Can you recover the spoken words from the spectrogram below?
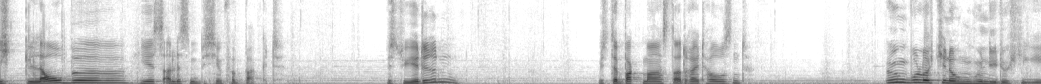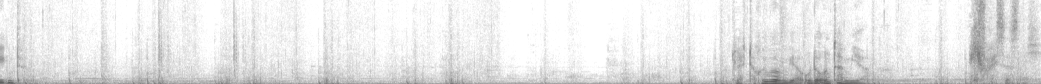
Ich glaube, hier ist alles ein bisschen verbuggt. Bist du hier drin? Mr. Bugmaster 3000? Irgendwo läuft hier noch ein Hundi durch die Gegend. Vielleicht auch über mir oder unter mir. Ich weiß es nicht.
